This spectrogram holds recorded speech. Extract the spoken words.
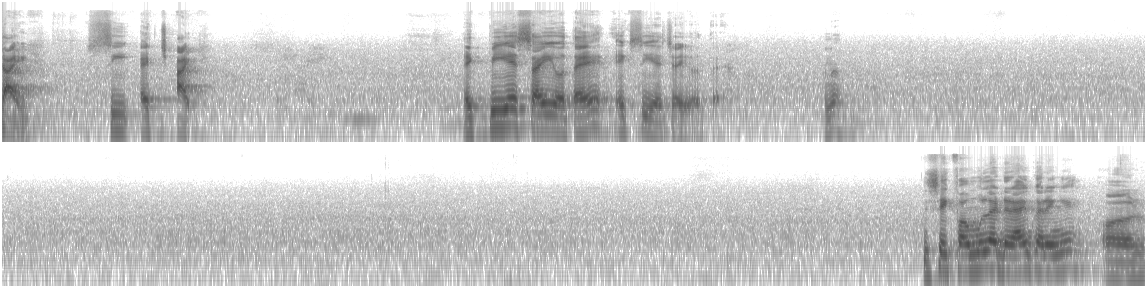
शाई सी एच आई एक पी एस आई होता है, एक सी एच आई होता है है ना? इससे एक फार्मूला डिराइव करेंगे और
